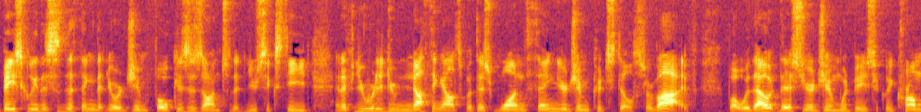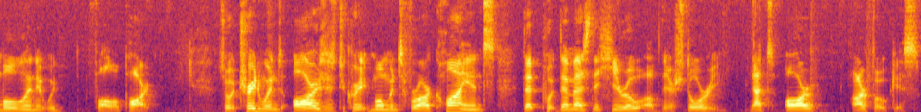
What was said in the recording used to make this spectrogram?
Basically, this is the thing that your gym focuses on so that you succeed. And if you were to do nothing else but this one thing, your gym could still survive. But without this, your gym would basically crumble and it would fall apart. So at Tradewinds, ours is to create moments for our clients that put them as the hero of their story. That's our our focus.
